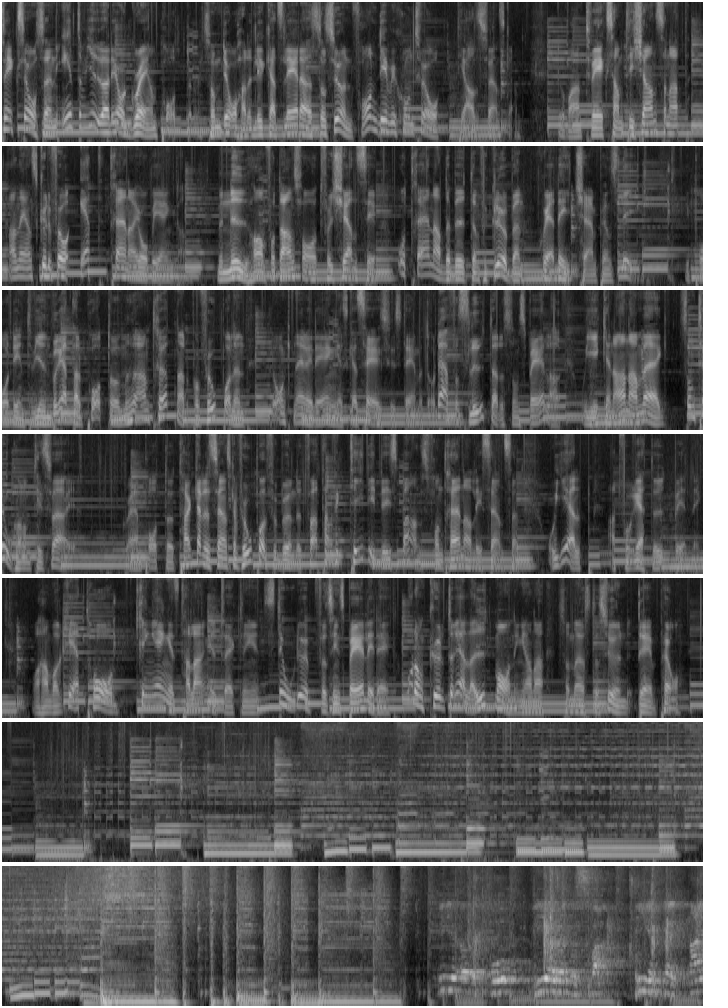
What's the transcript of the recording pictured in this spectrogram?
sex år sedan intervjuade jag Graham Potter som då hade lyckats leda Östersund från division 2 till allsvenskan. Då var han tveksam till chansen att han ens skulle få ett tränarjobb i England. Men nu har han fått ansvaret för Chelsea och tränardebuten för klubben skedde i Champions League. I poddintervjun berättade Potter om hur han tröttnade på fotbollen långt ner i det engelska seriesystemet och därför slutade som spelare och gick en annan väg som tog honom till Sverige. Graham Potter tackade Svenska Fotbollförbundet för att han fick tidig dispens från tränarlicensen och hjälp att få rätt utbildning. Och han var rätt hård kring engelsk talangutveckling, stod upp för sin spelidé och de kulturella utmaningarna som Östersund drev på.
